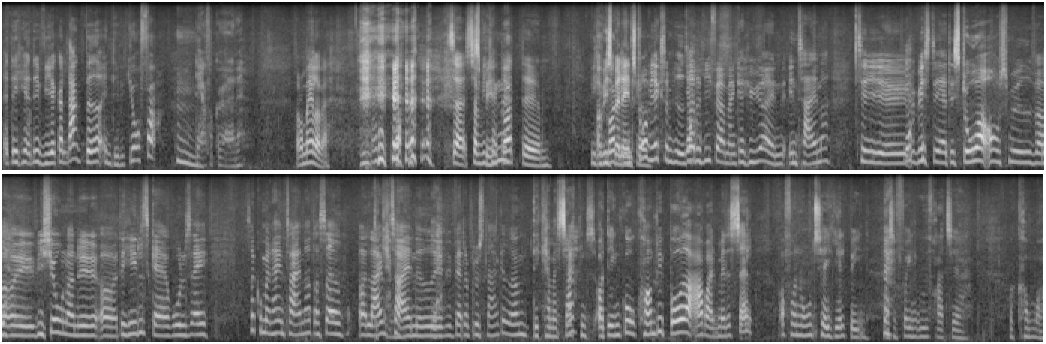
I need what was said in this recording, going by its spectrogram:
at det her det virker langt bedre, end det vi gjorde før. Hmm. Derfor gør jeg det. Er du med, eller hvad? Ja. Så, så vi kan godt... Øh, vi kan og hvis godt man er en stor virksomhed, ja. så er det lige før, man kan hyre en, en tegner til, øh, ja. hvis det er det store årsmøde, hvor ja. øh, visionerne og det hele skal rulles af så kunne man have en tegner, der sad og live-tegnede, ja. Øh, hvad der blev snakket om. Det kan man sagtens, ja. og det er en god kombi, både at arbejde med det selv, og få nogen til at hjælpe en. Ja. Altså få en udefra til at, at komme og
